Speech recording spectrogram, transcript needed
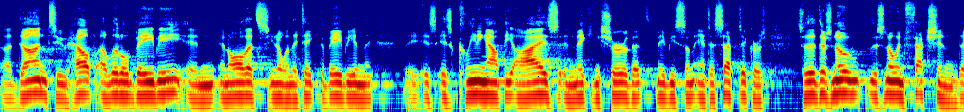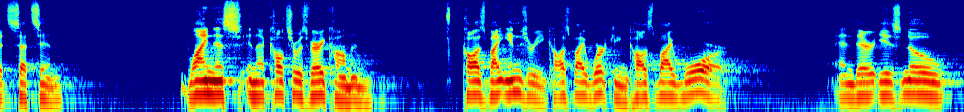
uh, done to help a little baby and, and all that's, you know, when they take the baby and they, is, is cleaning out the eyes and making sure that maybe some antiseptic or so that there's no, there's no infection that sets in. Blindness in that culture was very common, caused by injury, caused by working, caused by war. And there is no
